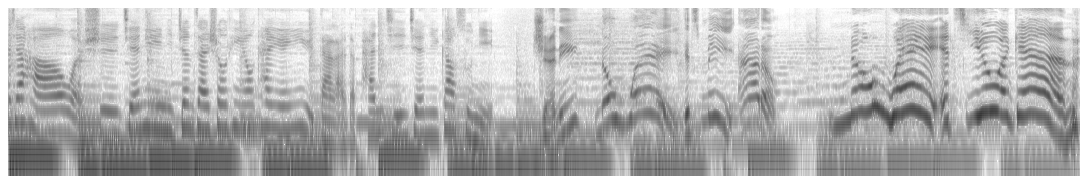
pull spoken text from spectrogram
大家好，我是 Jenny，你正在收听由开言英语带来的潘吉 Jenny 告诉你。Jenny? No way! It's me, Adam! No way, it's you again.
